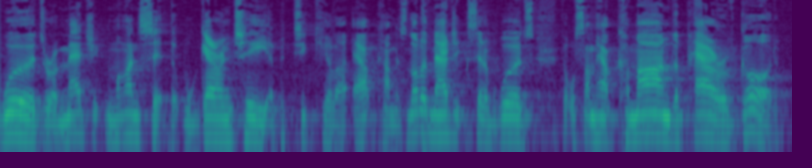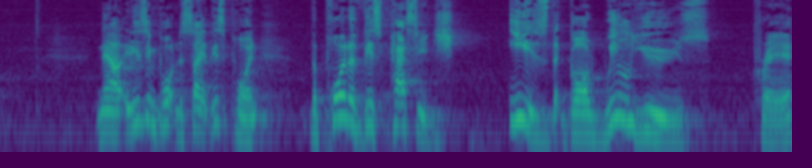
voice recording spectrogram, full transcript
words or a magic mindset that will guarantee a particular outcome. It's not a magic set of words that will somehow command the power of God. Now, it is important to say at this point the point of this passage is that God will use prayer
